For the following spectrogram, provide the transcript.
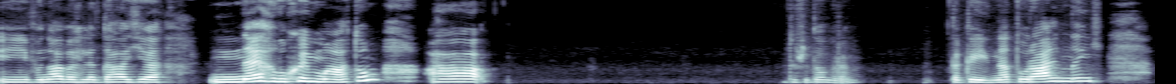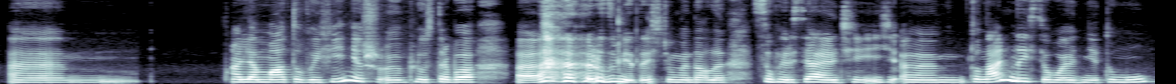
і вона виглядає не глухим матом, а дуже добре. Такий натуральний ем, аля матовий фініш. Е, Плюс треба е, розуміти, що ми дали суперсяючий ем, тональний сьогодні, тому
